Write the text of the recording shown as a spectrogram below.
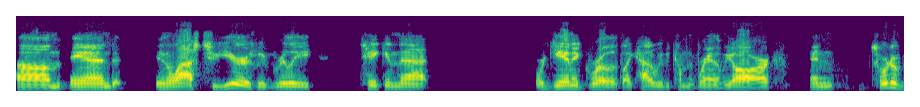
Um, and in the last two years, we've really taken that organic growth, like how do we become the brand that we are, and sort of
